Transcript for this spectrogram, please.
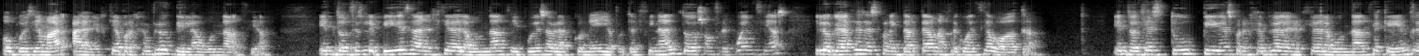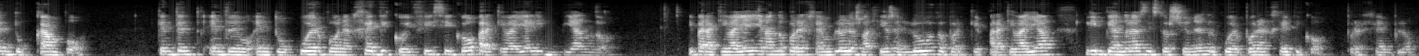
O puedes llamar a la energía, por ejemplo, de la abundancia. Entonces le pides a la energía de la abundancia y puedes hablar con ella, porque al final todos son frecuencias y lo que haces es conectarte a una frecuencia o a otra. Entonces tú pides, por ejemplo, la energía de la abundancia que entre en tu campo, que entre, en tu cuerpo energético y físico para que vaya limpiando y para que vaya llenando, por ejemplo, los vacíos en luz o porque, para que vaya limpiando las distorsiones del cuerpo energético, por ejemplo.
